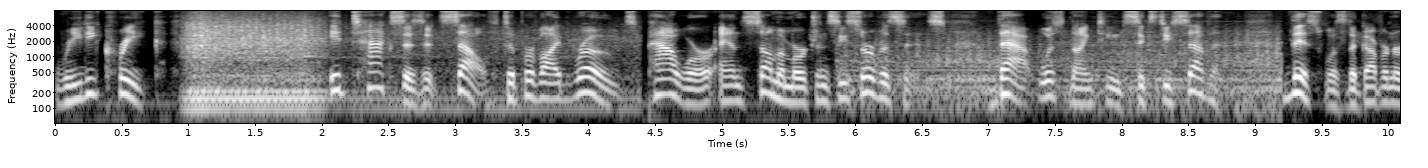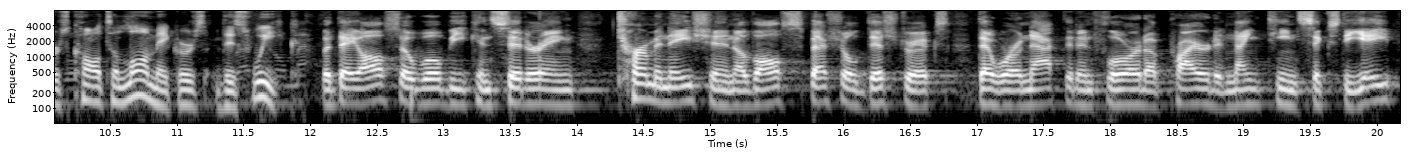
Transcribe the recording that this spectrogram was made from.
Reedy Creek. It taxes itself to provide roads, power, and some emergency services. That was 1967. This was the governor's call to lawmakers this week. But they also will be considering termination of all special districts that were enacted in Florida prior to 1968.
